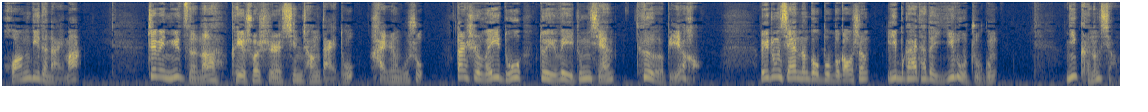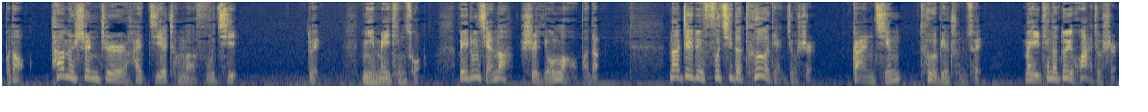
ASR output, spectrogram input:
皇帝的奶妈。这位女子呢，可以说是心肠歹毒，害人无数，但是唯独对魏忠贤特别好。魏忠贤能够步步高升，离不开她的一路助攻。你可能想不到，他们甚至还结成了夫妻。对，你没听错，魏忠贤呢是有老婆的。那这对夫妻的特点就是感情特别纯粹。每天的对话就是：“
